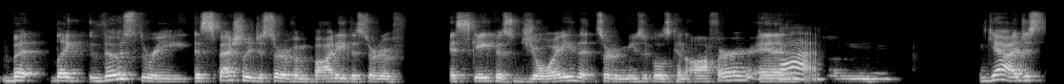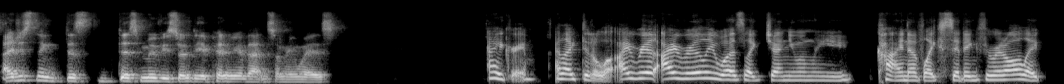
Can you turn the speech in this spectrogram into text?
but like those three, especially, just sort of embody the sort of escapist joy that sort of musicals can offer, and yeah um, yeah, I just I just think this this movie sort of the epitome of that in so many ways. I agree. I liked it a lot. I really, I really was like genuinely kind of like sitting through it all, like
